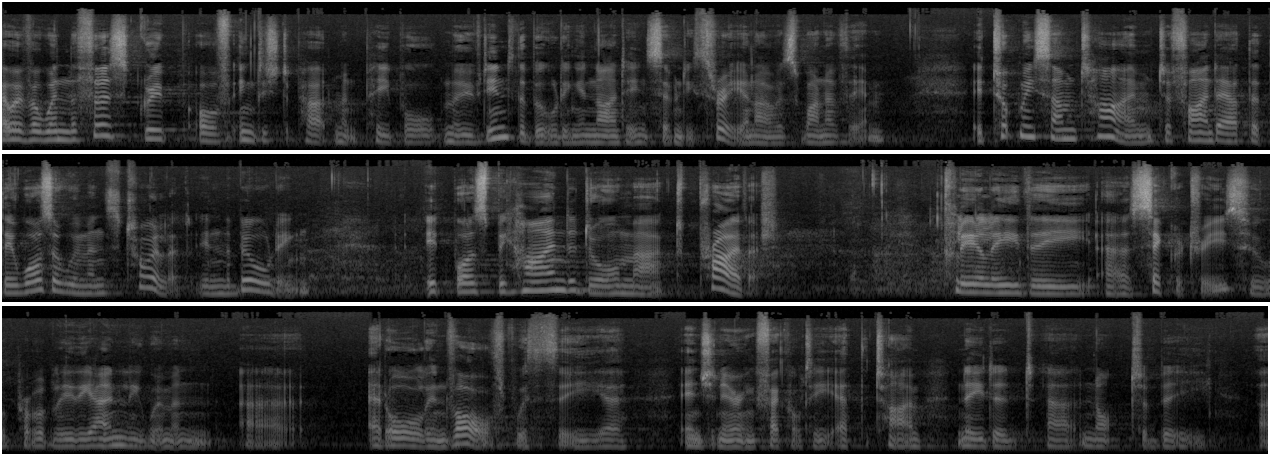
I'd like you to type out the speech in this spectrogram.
However, when the first group of English department people moved into the building in 1973, and I was one of them, it took me some time to find out that there was a women's toilet in the building. It was behind a door marked private. Clearly, the uh, secretaries, who were probably the only women uh, at all involved with the uh, engineering faculty at the time needed uh, not to be uh,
